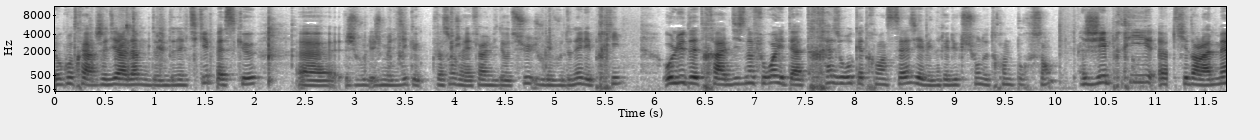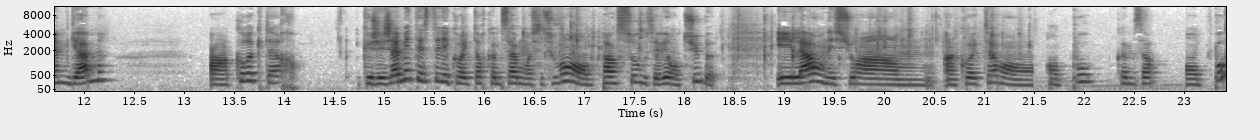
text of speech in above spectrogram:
au contraire, j'ai dit à la dame de me donner le ticket parce que euh, je, me disais que de toute façon j'allais faire une vidéo dessus. Je voulais vous donner les prix. Au lieu d'être à 19 euros, il était à 13,96€. Il y avait une réduction de 30%. J'ai pris, qui est dans la même gamme, un correcteur que j'ai jamais testé les correcteurs comme ça. Moi, c'est souvent en pinceau, vous savez, en tube. Et là, on est sur un, correcteur en, en peau, comme ça. En peau.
